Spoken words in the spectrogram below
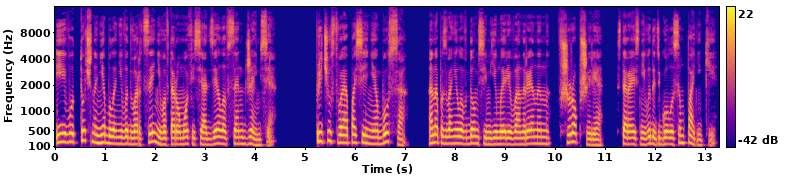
и его точно не было ни во дворце, ни во втором офисе отдела в Сент-Джеймсе. Причувствуя опасения босса, она позвонила в дом семьи Мэри Ван Реннен в Шропшире, стараясь не выдать голосом паники.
